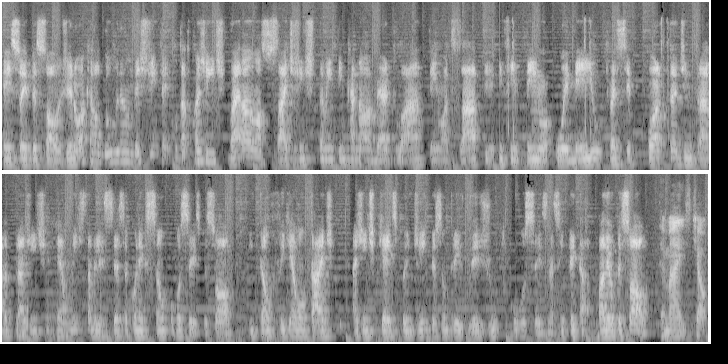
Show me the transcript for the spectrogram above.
É isso aí, pessoal. Gerou aquela dúvida, não deixe de entrar em contato com a gente. Vai lá no nosso site, a gente também tem canal aberto lá, tem o WhatsApp, enfim, tem o, o e-mail, que vai ser porta de entrada para a gente realmente estabelecer essa conexão com vocês, pessoal. Então, fiquem à vontade a gente quer expandir a impressão 3D junto com vocês nessa empreitada. Valeu, pessoal! Até mais, tchau!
